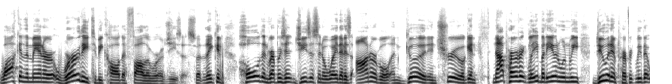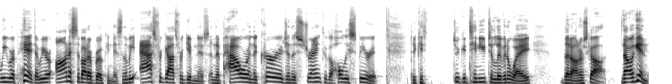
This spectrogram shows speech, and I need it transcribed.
Walk in the manner worthy to be called a follower of Jesus. So that they can hold and represent Jesus in a way that is honorable and good and true. Again, not perfectly, but even when we do it imperfectly, that we repent, that we are honest about our brokenness, and then we ask for God's forgiveness and the power and the courage and the strength of the Holy Spirit to, to continue to live in a way that honors God. Now, again,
